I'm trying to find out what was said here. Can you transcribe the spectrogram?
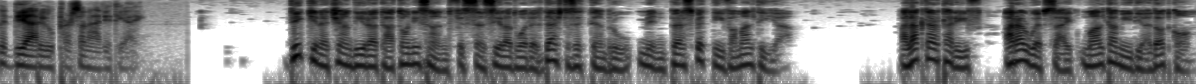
mid-djarju personali tiegħi. Dik kienet xandira ta' Toni Sant fis-sensiela dwar il-ħdax ta' Settembru minn Perspettiva Maltija. Għal aktar tagħrif ara l-websajt maltamedia dot com.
